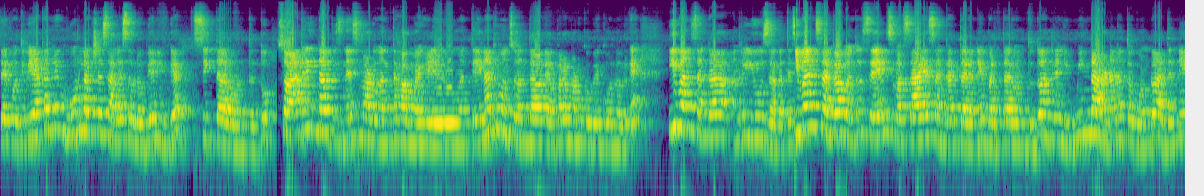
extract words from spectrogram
ಸೇರ್ಕೋತೀವಿ. ಯಾಕಂದ್ರೆ ಮೂರ್ ಲಕ್ಷ ಸಾಲ ಸೌಲಭ್ಯ ನಿಮ್ಗೆ ಸಿಗ್ತಾ ಇರುವಂತದ್ದು. ಸೊ ಆದ್ರಿಂದ ಬಿಸ್ನೆಸ್ ಮಾಡುವಂತಹ ಮಹಿಳೆಯರು ಮತ್ತೆ ಏನಾದ್ರೂ ಒಂದು ಸ್ವಂತ ವ್ಯಾಪಾರ ಮಾಡ್ಕೋಬೇಕು ಅನ್ನೋರಿಗೆ ಈ ಒಂದ್ ಸಂಘ ಅಂದ್ರೆ ಯೂಸ್ ಆಗುತ್ತೆ. ಈ ಒಂದ್ ಸಂಘ ಒಂದು ಸೇಮ್ ಸ್ವಸಹಾಯ ಸಂಘ ತರನೇ ಬರ್ತಾ ಇರುವಂತದ್ದು ಅಂದ್ರೆ ನಿಮ್ಮಿಂದ ಹಣನ ತಗೊಂಡು ಅದನ್ನೇ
